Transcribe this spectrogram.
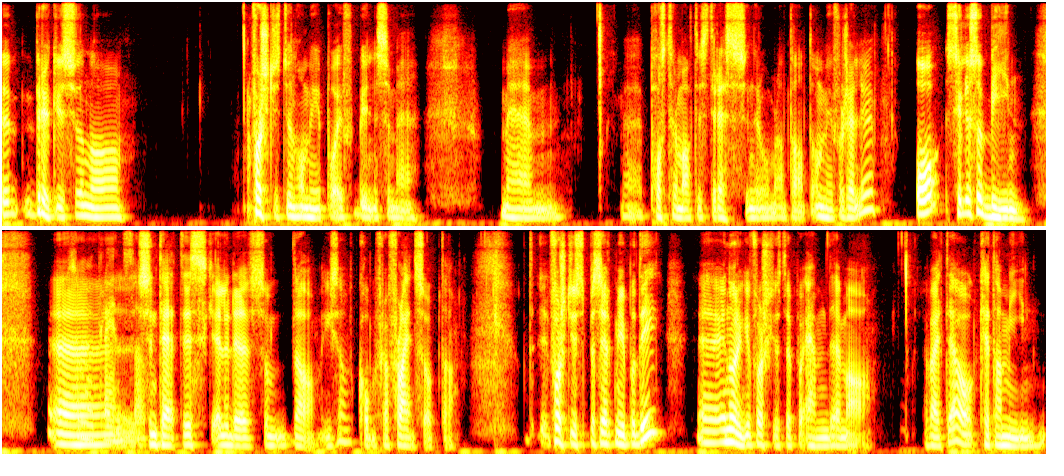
eh, brukes jo nå Forskes det jo nå mye på i forbindelse med, med, med posttraumatisk stressyndrom, blant annet, og mye forskjellig. Og psilocybin. Eh, syntetisk, eller det som da sant, kom fra fleinsopp. da. Det forskes spesielt mye på de. Eh, I Norge forskes det på MDMA, vet jeg, og ketamin,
